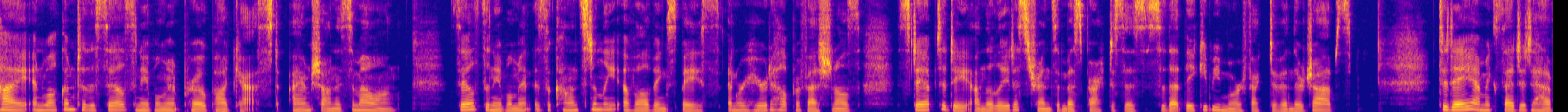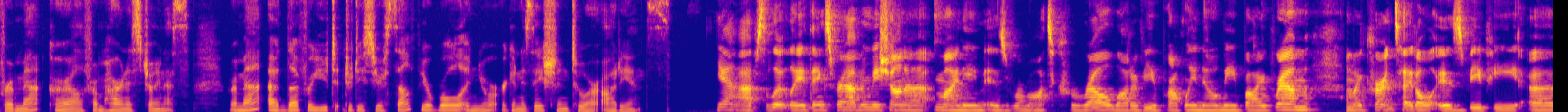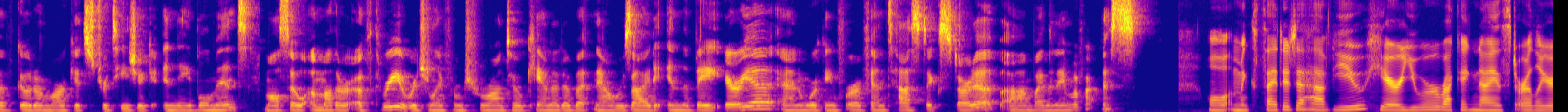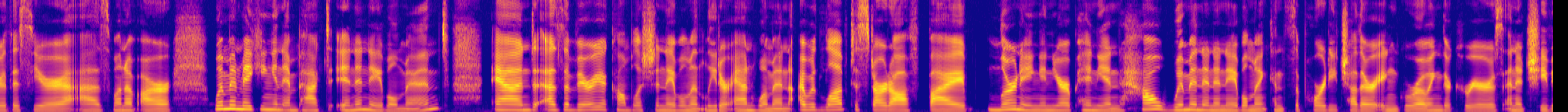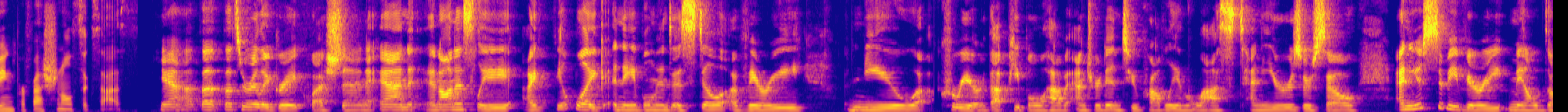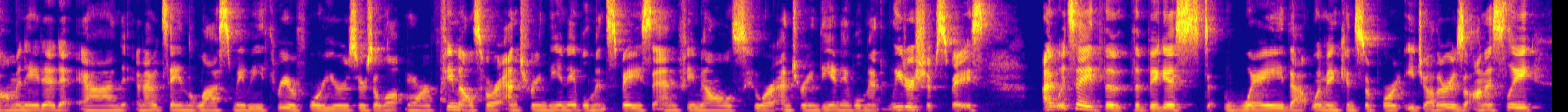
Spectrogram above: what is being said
Hi, and welcome to the Sales Enablement Pro podcast. I am Shauna Samawang. Sales enablement is a constantly evolving space, and we're here to help professionals stay up to date on the latest trends and best practices so that they can be more effective in their jobs. Today, I'm excited to have Ramat Karel from Harness join us. Ramat, I'd love for you to introduce yourself, your role, and your organization to our audience. Yeah, absolutely. Thanks for having me, Shauna. My name is Ramat Karel. A lot of you probably know me by REM. My current title is VP of Go to Market Strategic Enablement. I'm also a mother of three, originally from Toronto, Canada, but now reside in the Bay Area and working for a fantastic startup um, by the name of Harness. Well, I'm excited to have you here. You were recognized earlier this year as one of our women making an impact in enablement. And as a very accomplished enablement leader and woman, I would love to start off by learning, in your opinion, how women in enablement can support each other in growing their careers and achieving professional success. Yeah, that, that's a really great question. And and honestly, I feel like enablement is still a very new career that people have entered into probably in the last 10 years or so and used to be very male dominated and and I would say in the last maybe 3 or 4 years there's a lot more females who are entering the enablement space and females who are entering the enablement leadership space. I would say the the biggest way that women can support each other is honestly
